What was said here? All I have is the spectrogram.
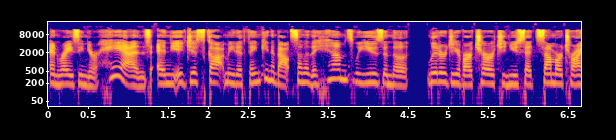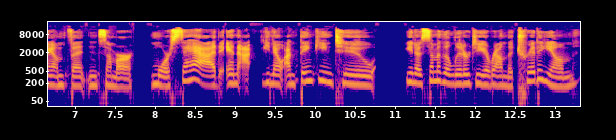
and raising your hands. And it just got me to thinking about some of the hymns we use in the liturgy of our church. And you said some are triumphant and some are more sad. And, I, you know, I'm thinking to, you know, some of the liturgy around the Triduum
